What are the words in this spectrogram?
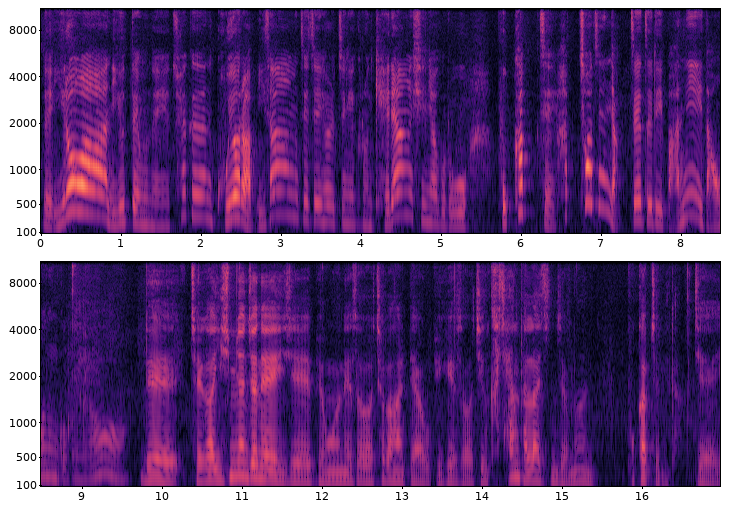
네, 이러한 이유 때문에 최근 고혈압, 이상지질 혈증의 그런 계량 신약으로 복합제, 합쳐진 약제들이 많이 나오는 거군요. 네, 제가 20년 전에 이제 병원에서 처방할 때하고 비교해서 지금 가장 달라진 점은 복합제입니다. 이제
